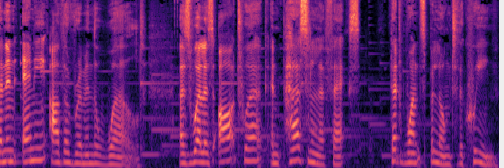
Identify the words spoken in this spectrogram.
than in any other room in the world, as well as artwork and personal effects that once belonged to the Queen.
